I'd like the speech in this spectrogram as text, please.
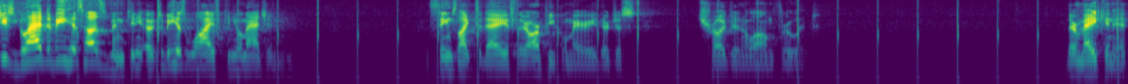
She's glad to be his husband, Can you, to be his wife. Can you imagine? It seems like today, if there are people married, they're just trudging along through it. They're making it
